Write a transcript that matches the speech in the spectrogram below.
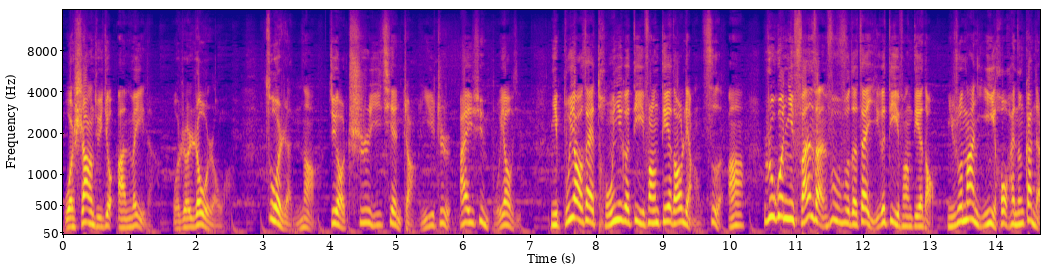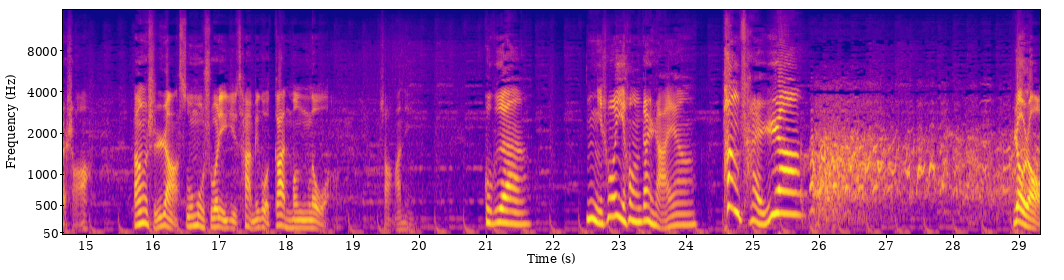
我上去就安慰他，我说肉肉啊，做人呐就要吃一堑长一智，挨训不要紧，你不要在同一个地方跌倒两次啊。如果你反反复复的在一个地方跌倒，你说那你以后还能干点啥？当时啊，苏木说了一句，差点没给我干懵了。我啥呢？谷哥，你说我以后能干啥呀？碰瓷儿啊！肉肉，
